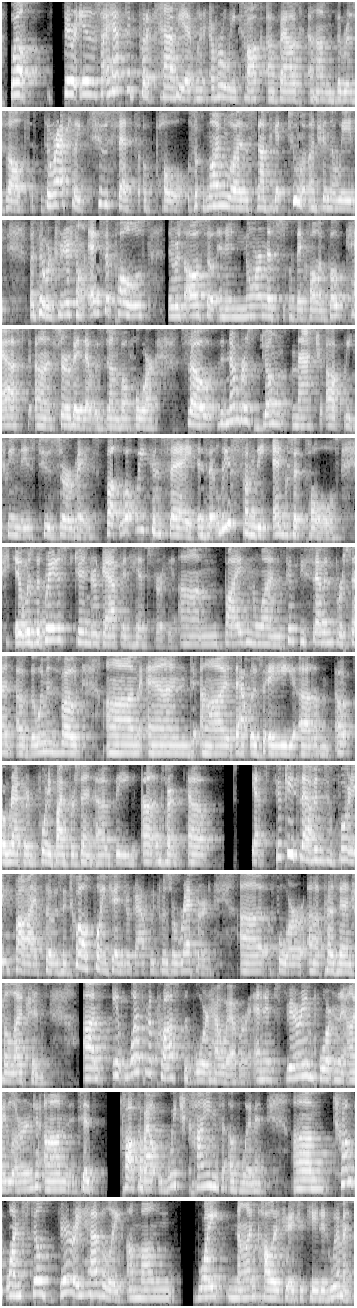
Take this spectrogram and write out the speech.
Well, there is, I have to put a caveat whenever we talk about um, the results. There were actually two sets of polls. One was, not to get too much in the weeds, but there were traditional exit polls. There was also an enormous, what they call a vote cast uh, survey that was done before. So the numbers don't match up between these two surveys. But what we can say is, at least from the exit polls, it was the greatest gender gap in history. Um, Biden won 57% of the women's vote. Um, and uh, that was a, um, a, record 45% of the, uh, I'm sorry, uh, yes, 57 to 45. So it was a 12 point gender gap, which was a record uh, for uh, presidential elections. Um, it wasn't across the board, however, and it's very important, I learned, um, to talk about which kinds of women. Um, Trump won still very heavily among white, non college educated women.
